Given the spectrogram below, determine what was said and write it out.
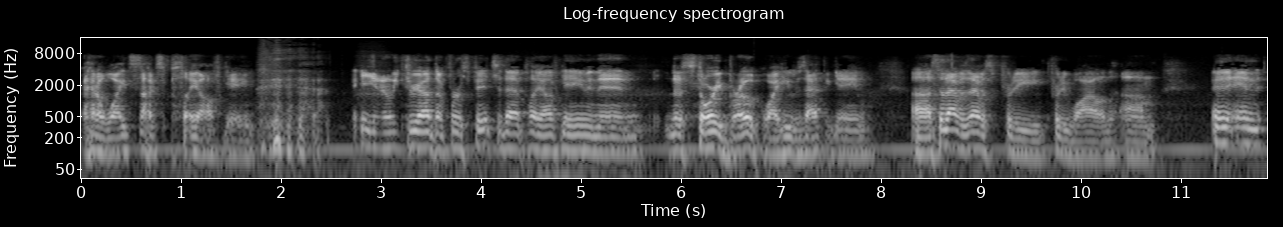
at a White Sox playoff game. you know, he threw out the first pitch of that playoff game, and then the story broke why he was at the game. Uh, so that was that was pretty pretty wild. Um, and, and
